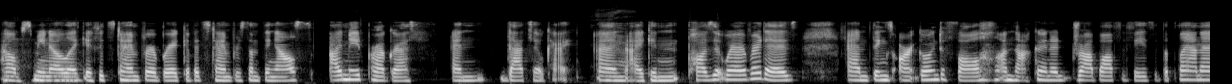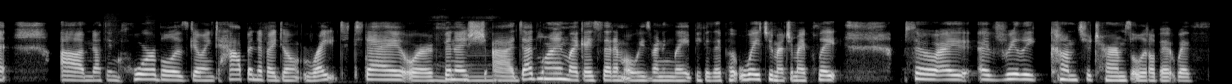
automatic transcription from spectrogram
helps me know, Mhm. like, if it's time for a break, if it's time for something else, I made progress and that's okay. And I can pause it wherever it is, and things aren't going to fall. I'm not going to drop off the face of the planet. Um, nothing horrible is going to happen if I don't write today or finish Mhm. a deadline. Like I said, I'm always running late because I put way too much on my plate. So I, I've really come to terms a little bit with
